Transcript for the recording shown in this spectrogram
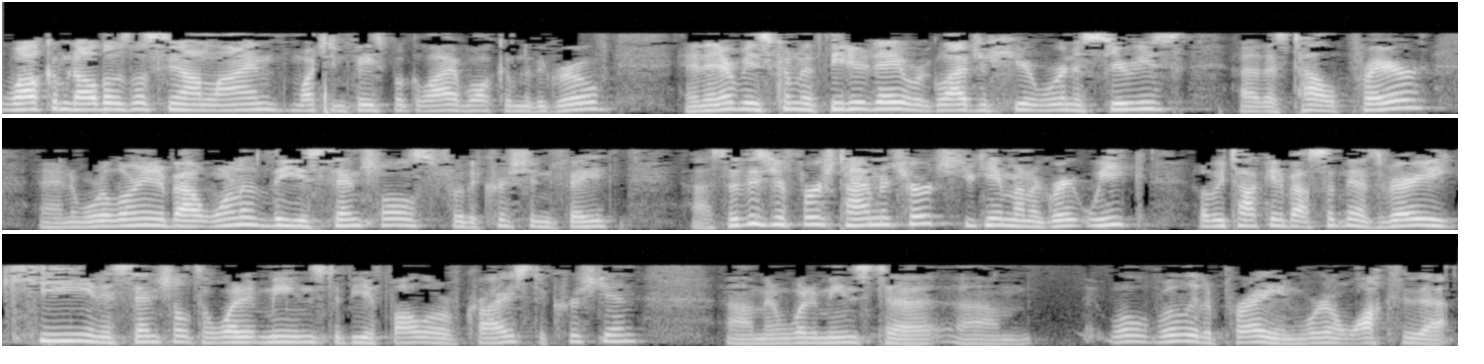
welcome to all those listening online, watching Facebook Live. Welcome to the Grove. And then everybody's coming to the theater today. We're glad you're here. We're in a series uh, that's titled Prayer, and we're learning about one of the essentials for the Christian faith. Uh, so if this is your first time to church. You came on a great week. I'll be talking about something that's very key and essential to what it means to be a follower of Christ, a Christian, um, and what it means to um, well, really to pray, and we're going to walk through that.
